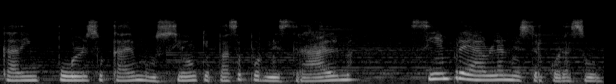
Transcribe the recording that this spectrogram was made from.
cada impulso, cada emoción que pasa por nuestra alma. Siempre habla nuestro corazón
